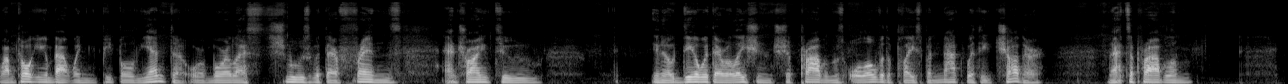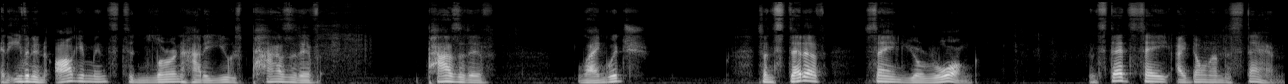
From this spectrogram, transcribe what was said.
I'm talking about when people yenta or more or less schmooze with their friends and trying to, you know, deal with their relationship problems all over the place, but not with each other. That's a problem and even in arguments to learn how to use positive positive language. So instead of saying you're wrong instead say i don't understand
